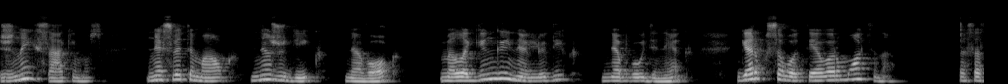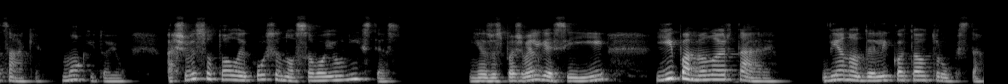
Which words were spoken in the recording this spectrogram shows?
Žinai įsakymus nesvetimauk nežudyk nevok melagingai neliudyk neapgaudinėk gerbk savo tėvą ir motiną. Tas atsakė mokytojau aš viso to laikausi nuo savo jaunystės. Jėzus pažvelgęs į jį jį pamilo ir tarė vieno dalyko tau trūksta.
